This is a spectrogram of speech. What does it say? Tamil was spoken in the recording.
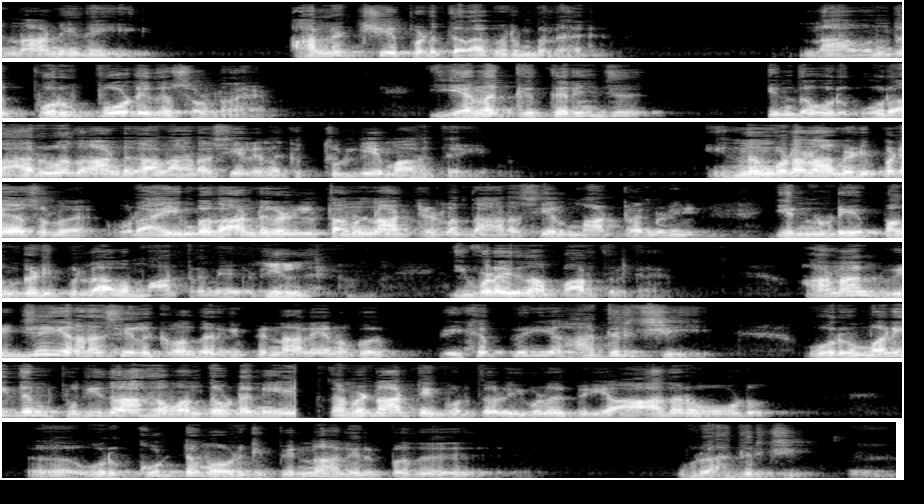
நான் இதை அலட்சியப்படுத்த நான் விரும்பலை. நான் வந்து பொறுப்போடு இதை சொல்கிறேன் எனக்கு தெரிஞ்சு இந்த ஒரு ஒரு அறுபது ஆண்டு கால அரசியல் எனக்கு துல்லியமாக தெரியும். இன்னும் கூட நான் வெளிப்படையாக சொல்லுவேன். ஒரு ஐம்பது ஆண்டுகளில் தமிழ்நாட்டில் நடந்த அரசியல் மாற்றங்களில் என்னுடைய பங்களிப்பு இல்லாத மாற்றமே கிடையாது. இல்லை. இவ்வளவு நான் பார்த்துருக்கேன். ஆனால் விஜய் அரசியலுக்கு வந்ததற்கு பின்னாலே எனக்கு ஒரு மிகப்பெரிய அதிர்ச்சி. ஒரு மனிதன் புதிதாக வந்தவுடனே தமிழ்நாட்டை பொறுத்தவரை இவ்வளவு பெரிய ஆதரவோடு ஒரு கூட்டம் அவருக்கு பின்னால் இருப்பது ஒரு அதிர்ச்சி.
